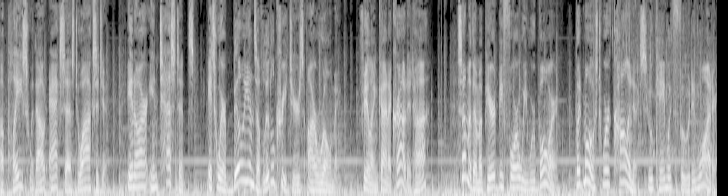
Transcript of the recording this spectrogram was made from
a place without access to oxygen. In our intestines, it's where billions of little creatures are roaming. Feeling kinda crowded, huh? Some of them appeared before we were born, but most were colonists who came with food and water.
